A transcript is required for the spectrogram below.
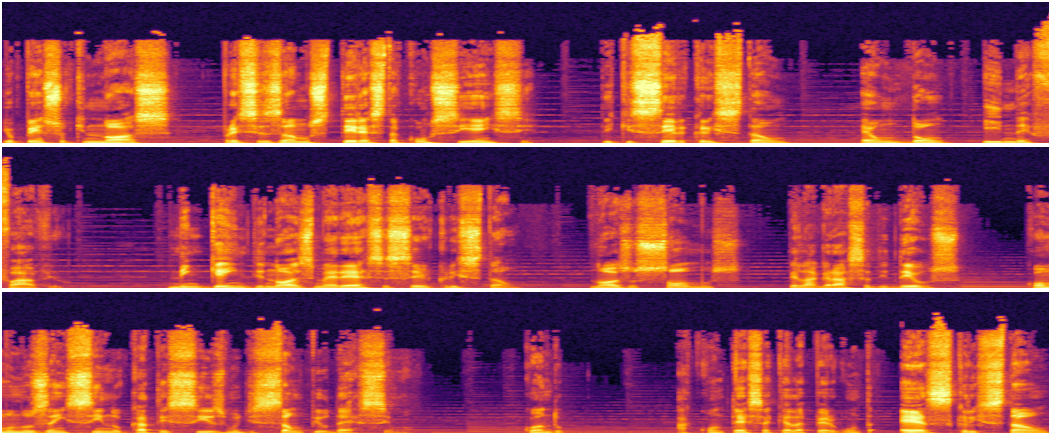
Eu penso que nós precisamos ter esta consciência de que ser cristão é um dom inefável. Ninguém de nós merece ser cristão. Nós o somos pela graça de Deus como nos ensina o Catecismo de São Pio X. Quando acontece aquela pergunta: És cristão?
